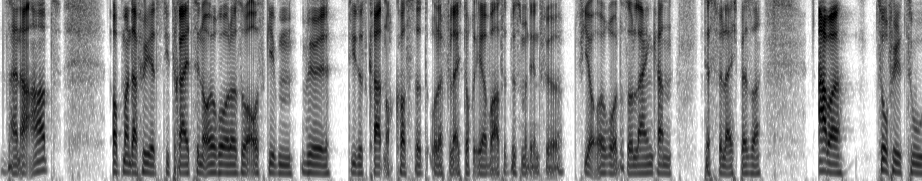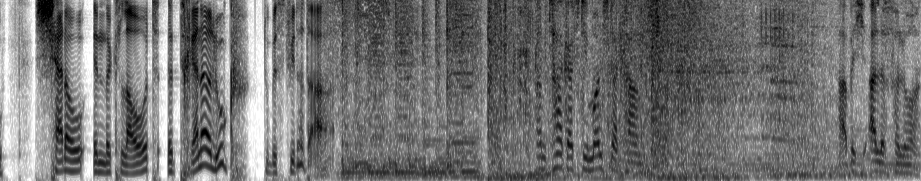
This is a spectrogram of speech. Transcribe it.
seiner Art. Ob man dafür jetzt die 13 Euro oder so ausgeben will, die das gerade noch kostet, oder vielleicht auch eher wartet, bis man den für 4 Euro oder so leihen kann, das ist vielleicht besser. Aber so viel zu Shadow in the Cloud. Äh, Trenner Luke, du bist wieder da. Am Tag, als die Monster kamen, habe ich alle verloren.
